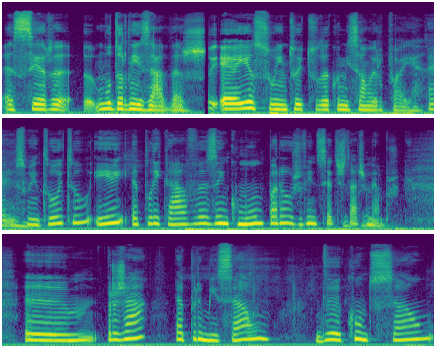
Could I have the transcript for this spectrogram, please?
a ser modernizadas. É esse o intuito da Comissão Europeia? É esse o intuito e aplicáveis em comum para os 27 Estados-membros. para já, a permissão de condução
